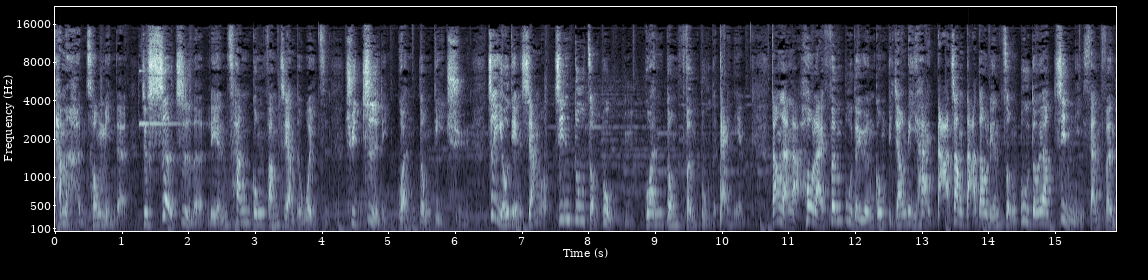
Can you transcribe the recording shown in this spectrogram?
他们很聪明的，就设置了镰仓公方这样的位置，去治理关东地区。这有点像哦，京都总部与关东分部的概念。当然啦，后来分部的员工比较厉害，打仗打到连总部都要敬你三分，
